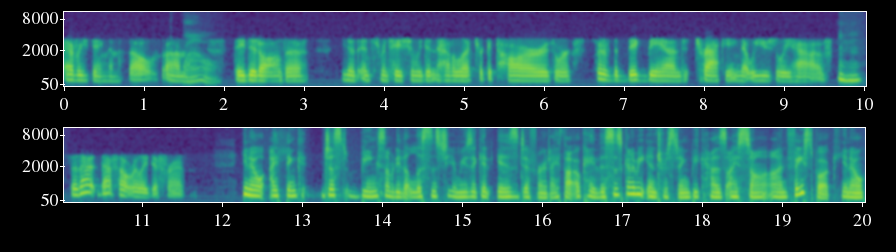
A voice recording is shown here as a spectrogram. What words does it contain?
everything themselves. Um Wow. they did all the you know the instrumentation we didn't have electric guitars or sort of the big band tracking that we usually have hmm so that that felt really different You know, I think just being somebody that listens to your music, it is different. I thought, okay, this is going to be interesting because I saw on Facebook, you know,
